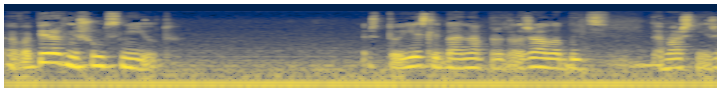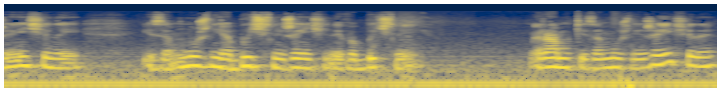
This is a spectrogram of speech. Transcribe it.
Во-первых, Мишум Цниют. Что если бы она продолжала быть домашней женщиной, и замужней, обычной женщиной в обычной рамке замужней женщины,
